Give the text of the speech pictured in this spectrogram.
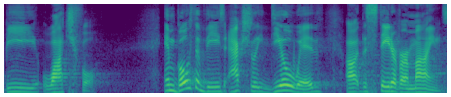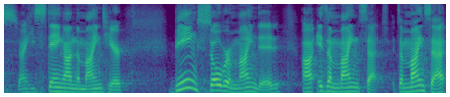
be watchful. And both of these actually deal with uh, the state of our minds. Right? He's staying on the mind here. Being sober minded uh, is a mindset. It's a mindset.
